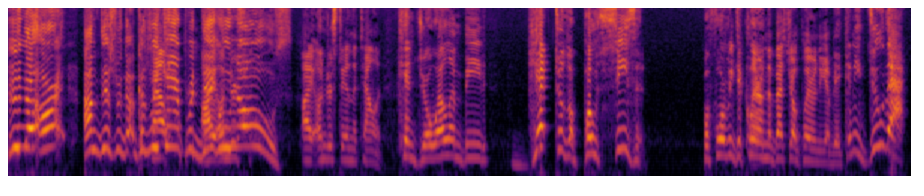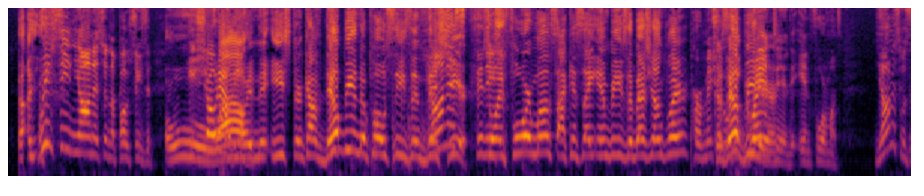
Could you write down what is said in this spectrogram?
He's not all right. I'm disregarding because we can't predict. Who knows? I understand the talent. Can Joel Embiid get to the postseason before we declare him the best young player in the NBA? Can he do that? Uh, We've seen Giannis in the postseason. Oh, he showed wow, out. He's- in the Eastern Conference. They'll be in the postseason this Giannis year. finished- so in four months, I can say is the best young player? permission will be be there. granted in four months. Giannis was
